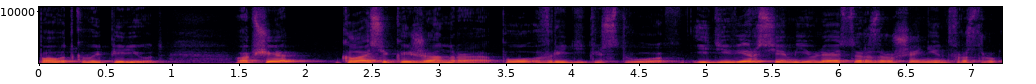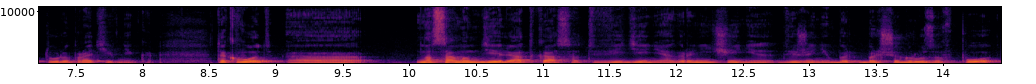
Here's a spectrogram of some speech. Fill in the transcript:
паводковый период. Вообще классикой жанра по вредительству и диверсиям является разрушение инфраструктуры противника. Так вот, э, на самом деле отказ от введения ограничений движения большегрузов по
